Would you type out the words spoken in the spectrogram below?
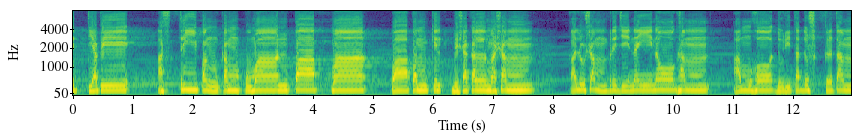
इत्यपि अस्त्रीपङ्कम् पुमान् पाप्मा पापम् किल् विषकल्मषम्। कलुषम् वृजिनैनोघम् अंहो दुरितदुष्कृतम्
